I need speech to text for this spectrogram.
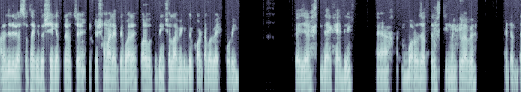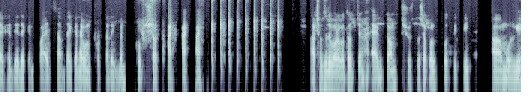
আমি যদি ব্যস্ত থাকি তো সেক্ষেত্রে হচ্ছে একটু সময় লাগতে পারে। পরবর্তীতে ইনশাল্লাহ আমি কিন্তু কলটা আবার ব্যাক করি। এই যে দেখাই দিই। বড় জাতের চিনবেন কীভাবে? এটা দেখাই দিয়ে দেখেন পায়ের সাপ দেখেন এবং ঠোঁটটা দেখবেন। খুব শর্ট আয় আয় আয়। আর সবচেয়ে বড় কথা হচ্ছে একদম সুস্থ সফল প্রত্যেকটি আহ, মুরগি।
